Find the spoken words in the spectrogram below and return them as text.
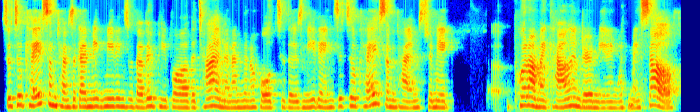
So it's okay sometimes, like I make meetings with other people all the time and I'm going to hold to those meetings. It's okay sometimes to make, uh, put on my calendar a meeting with myself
